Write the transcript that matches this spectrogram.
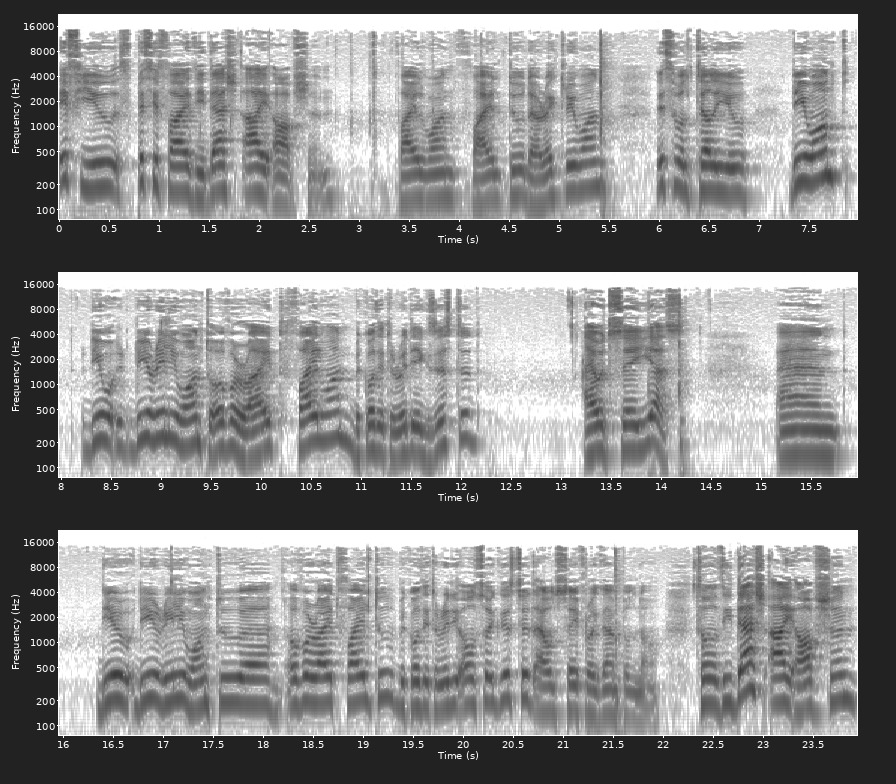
if you specify the dash i option file 1 file 2 directory 1 this will tell you do you want do you, do you really want to overwrite file 1 because it already existed? I would say yes. And do you do you really want to uh, overwrite file 2 because it already also existed I will say for example no. So the dash i option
